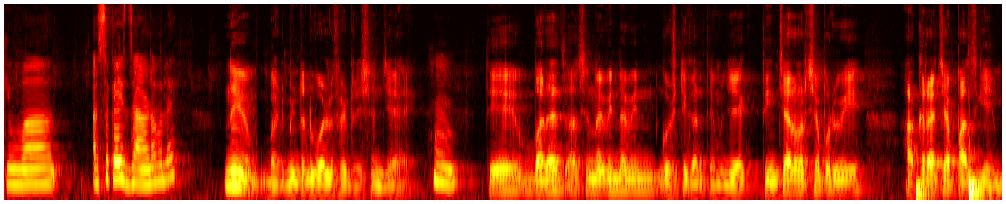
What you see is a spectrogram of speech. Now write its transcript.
किंवा असं काही जाणवलंय? नाही बॅडमिंटन वर्ल्ड फेडरेशन जे आहे. ते बऱ्याच असे नवीन नवीन गोष्टी करते. म्हणजे एक तीन चार वर्षापूर्वी अकराच्या पाच गेम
